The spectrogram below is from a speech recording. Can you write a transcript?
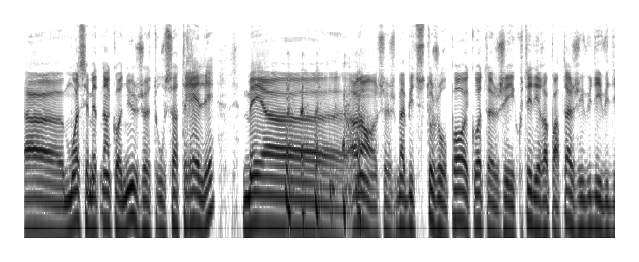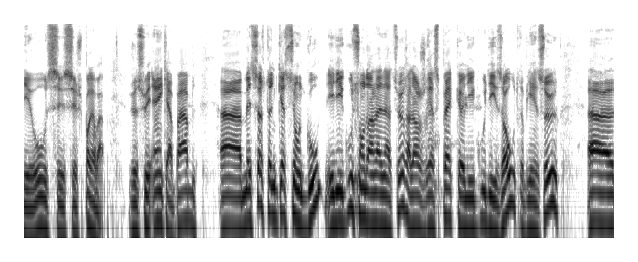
Euh, moi, c'est maintenant connu. Je trouve ça très laid. Mais euh, ah non, je, je m'habitue toujours pas. Écoute, j'ai écouté des reportages, j'ai vu des vidéos. C'est, je suis pas capable. Je suis incapable. Euh, mais ça, c'est une question de goût. Et les goûts sont dans la nature. Alors, je respecte les goûts des autres, bien sûr. Euh,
